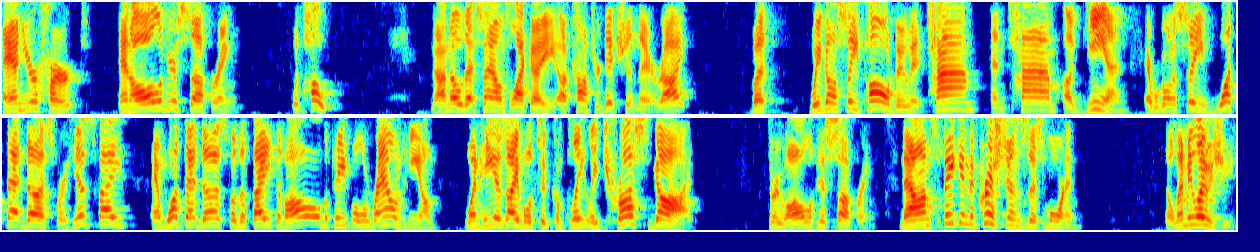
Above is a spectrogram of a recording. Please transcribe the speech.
and your hurt and all of your suffering with hope. Now, I know that sounds like a, a contradiction there, right? But we're going to see Paul do it time and time again. And we're going to see what that does for his faith and what that does for the faith of all the people around him when he is able to completely trust God through all of his suffering. Now, I'm speaking to Christians this morning. Don't let me lose you.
